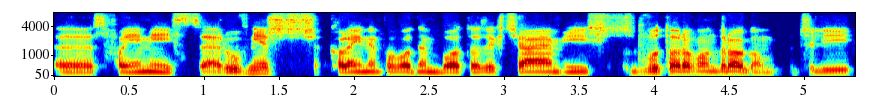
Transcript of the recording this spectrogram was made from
e, swoje miejsce. Również kolejnym powodem było to, że chciałem iść dwutorową drogą, czyli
